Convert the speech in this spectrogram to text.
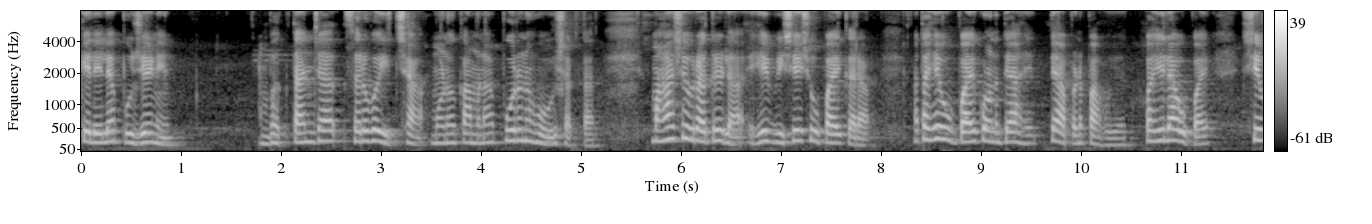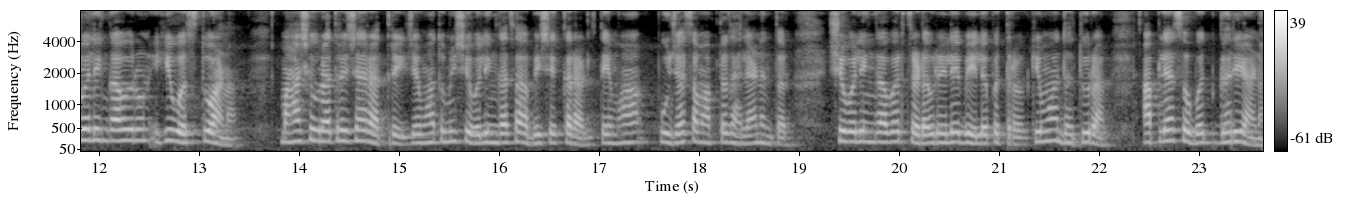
केलेल्या पूजेने भक्तांच्या सर्व इच्छा मनोकामना पूर्ण होऊ शकतात. महाशिवरात्रीला हे विशेष उपाय करा. आता हे उपाय कोणते आहेत ते आपण पाहूयात. पहिला उपाय शिवलिंगावरून ही वस्तू आणा. महाशिवरात्रीच्या रात्री जेव्हा तुम्ही शिवलिंगाचा अभिषेक कराल तेव्हा पूजा समाप्त झाल्यानंतर शिवलिंगावर चढवलेले बेलपत्र किंवा धतुरा आपल्यासोबत घरी आणा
